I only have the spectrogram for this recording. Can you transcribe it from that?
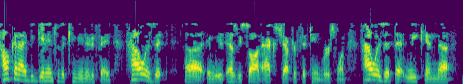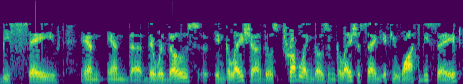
how can I begin into the community of faith? How is it, uh, as we saw in Acts chapter 15, verse 1, how is it that we can uh, be saved? And and uh, there were those in Galatia, those troubling those in Galatia, saying, if you want to be saved,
